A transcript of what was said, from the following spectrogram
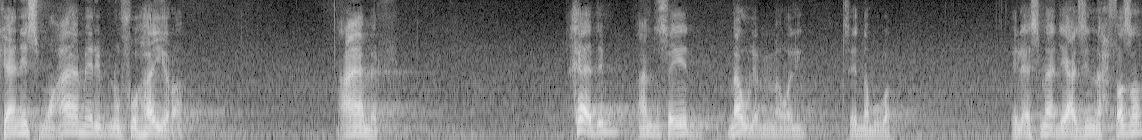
كان اسمه عامر بن فهيرة. عامر خادم عند سيد مولى من مواليد سيدنا أبو بكر. الأسماء دي عايزين نحفظها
